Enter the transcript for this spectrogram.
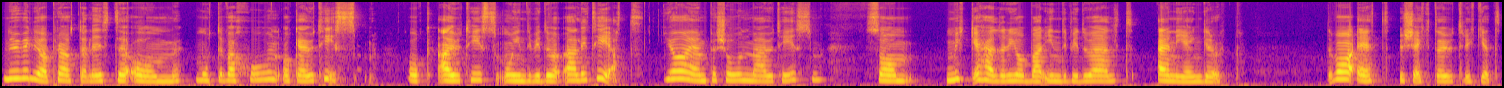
Nu vill jag prata lite om motivation och autism och autism och individualitet. Jag är en person med autism som mycket hellre jobbar individuellt än i en grupp. Det var ett, ursäkta uttrycket,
